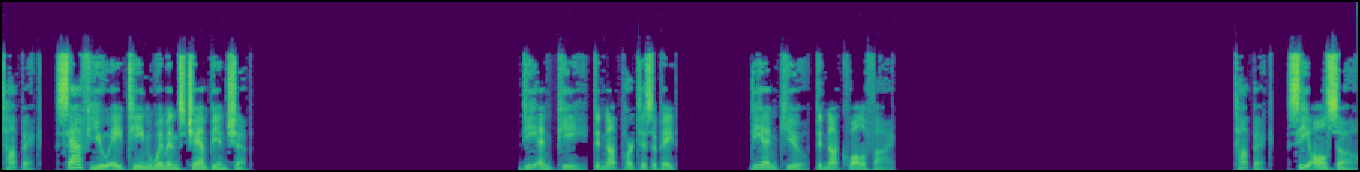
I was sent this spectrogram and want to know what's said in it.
SAFF U18 Women's Championship. DNP did not participate. DNQ did not qualify. See also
